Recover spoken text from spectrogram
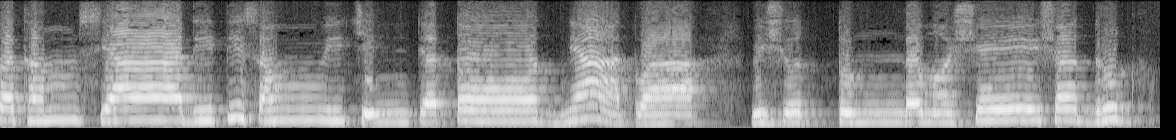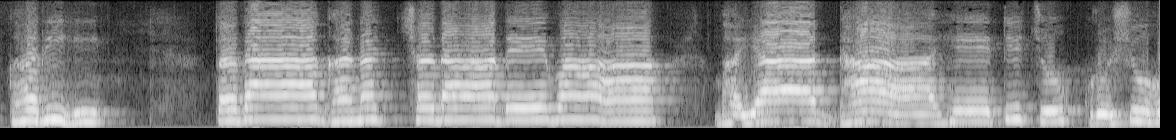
कथम् स्यादिति संविचिन्त्यतो ज्ञात्वा विशुत्तुण्डमशेषदृग्घरिः तदा घनच्छदा देवा भयाद्धाहेति चुकृशुः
